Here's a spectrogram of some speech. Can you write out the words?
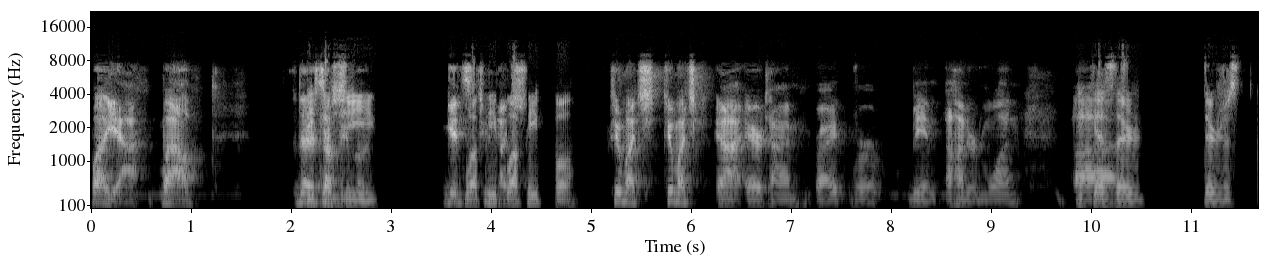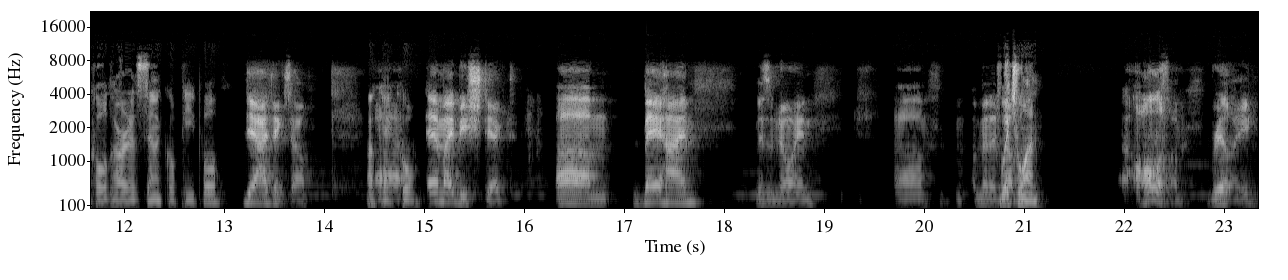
well, yeah. Well, there's because she gets what too people? much, What people? Too much. Too much uh, airtime, right? For being 101. Because uh, they're they're just cold-hearted, cynical people. Yeah, I think so. Okay, Uh, cool. It might be shticked. Um, Boeheim is annoying. Um, I'm gonna Which double- one? All of them, really.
